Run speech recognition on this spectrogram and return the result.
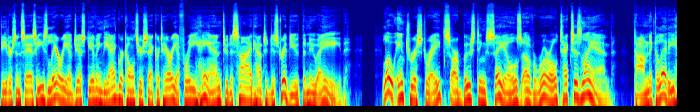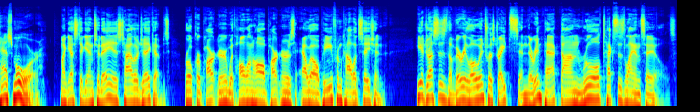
Peterson says he's leery of just giving the Agriculture Secretary a free hand to decide how to distribute the new aid. Low interest rates are boosting sales of rural Texas land. Tom Nicoletti has more. My guest again today is Tyler Jacobs, broker partner with Hall and Hall Partners LLP from College Station. He addresses the very low interest rates and their impact on rural Texas land sales.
